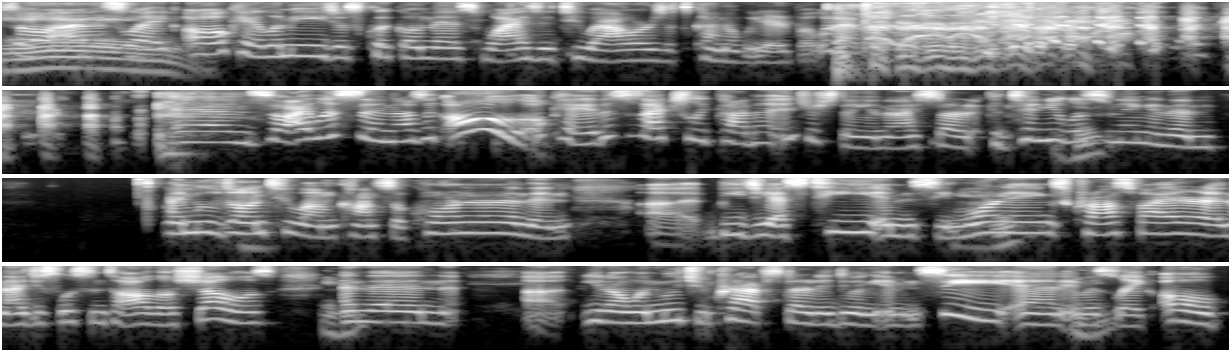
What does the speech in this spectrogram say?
So I was like, oh, okay, let me just click on this. Why is it two hours? It's kind of weird, but whatever. and so I listened. I was like, oh, okay, this is actually kind of interesting. And then I started continue mm-hmm. listening, and then I moved on to um Console Corner, and then uh, BGST, MNC mm-hmm. Mornings, mm-hmm. Crossfire, and I just listened to all those shows. Mm-hmm. And then uh, you know, when Mooch and Crap started doing MNC and it mm-hmm. was like, oh,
